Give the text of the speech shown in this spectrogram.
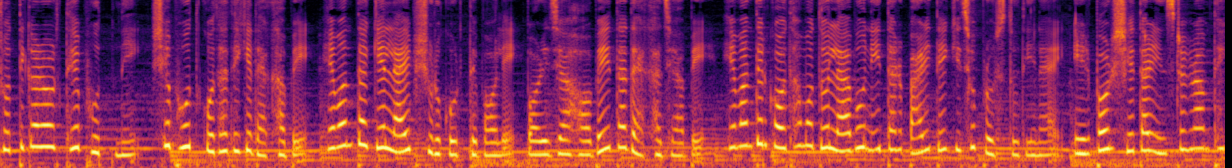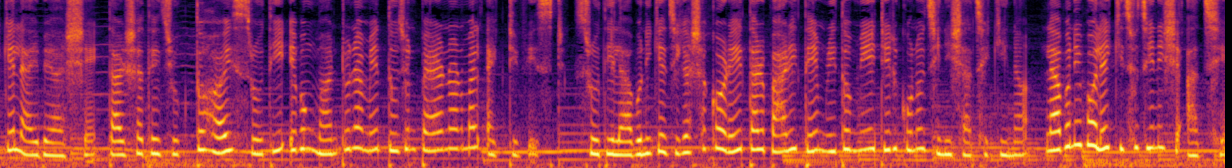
সত্যিকার অর্থে ভূত নেই। সে ভূত কোথা থেকে দেখাবে? হেমন্ত তাকে লাইভ শুরু করতে বলে। পরে যা হবে তা দেখা যাবে। হেমন্তের কথা মতো লাবণী তার বাড়িতে কিছু প্রস্তুতি নেয়। এরপর সে তার ইনস্টাগ্রাম থেকে লাইভে আসে। তার সাথে যুক্ত হয় শ্রুতি এবং মান্টু নামের দুজন প্যারানর্মাল অ্যাক্টিভিস্ট। শ্রুতি লাবণীকে জিজ্ঞাসা করে তার বাড়িতে মৃত মেয়েটির কোনো জিনিস আছে কিনা? লাবণী বলে, কিছু জিনিস আছে।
